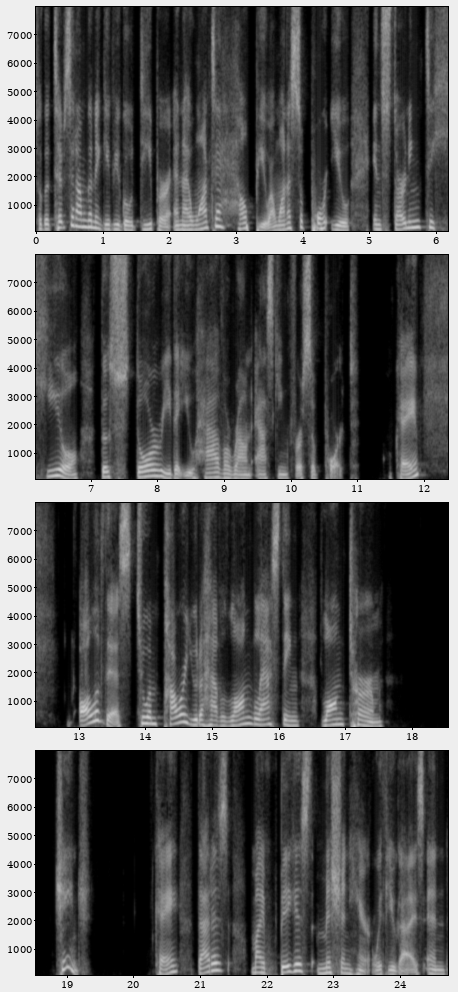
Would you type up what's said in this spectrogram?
So, the tips that I'm going to give you go deeper, and I want to help you. I want to support you in starting to heal the story that you have around asking for support. Okay. All of this to empower you to have long lasting, long term change. Okay. That is my biggest mission here with you guys and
